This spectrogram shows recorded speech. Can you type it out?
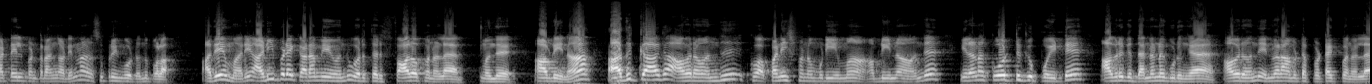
கட்டையில் பண்றாங்க அப்படின்னா நான் சுப்ரீம் கோர்ட் வந்து போகலாம் அதே மாதிரி அடிப்படை கடமையை வந்து ஒருத்தர் ஃபாலோ பண்ணல. வந்து அப்படின்னா அதுக்காக அவரை வந்து பனிஷ் பண்ண முடியுமா? அப்படின்னா வந்து இல்லைன்னா கோர்ட்டுக்கு போயிட்டு அவருக்கு தண்டனை கொடுங்க. அவர் வந்து என்வரான்மெண்ட்டை ப்ரொடெக்ட் பண்ணல.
